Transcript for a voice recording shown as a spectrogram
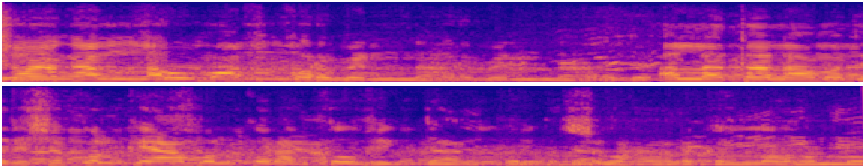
স্বয়ং আল্লাহ মাফ করবেন না। আল্লাহ তাআলা আমাদের সকলকে আমল করার তৌফিক দান করুন। সুবহানাকাল্লাহুম্মা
